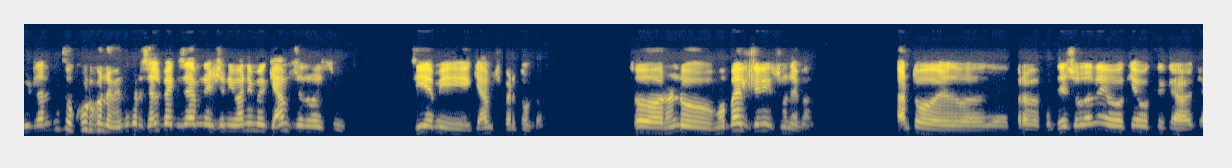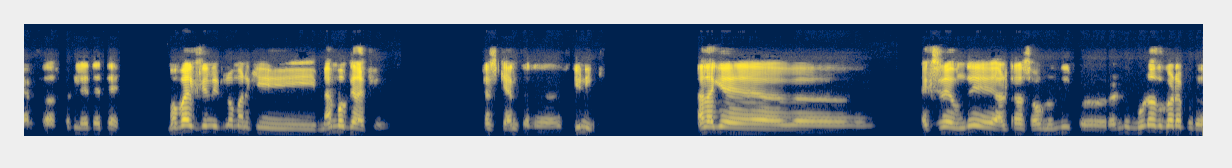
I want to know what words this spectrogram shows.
వీటన్నిటితో కూడుకున్నాం ఎందుకంటే సెల్ఫ్ ఎగ్జామినేషన్ ఇవన్నీ మేము క్యాంప్స్ నిర్వహిస్తున్నాం సిఎంఈ క్యాంప్స్ పెడుతుంటాం. సో రెండు మొబైల్ క్లినిక్స్ ఉన్నాయి మాకు. దాంట్లో దేశంలోనే ఒకే ఒక క్యాన్సర్ హాస్పిటల్ ఏదైతే మొబైల్ క్లినిక్లో మనకి మెమోగ్రఫీ బ్రెస్ట్ క్యాన్సర్ స్క్రీనింగ్ అలాగే ఎక్స్రే ఉంది అల్ట్రాసౌండ్ ఉంది. ఇప్పుడు రెండు మూడోది కూడా ఇప్పుడు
